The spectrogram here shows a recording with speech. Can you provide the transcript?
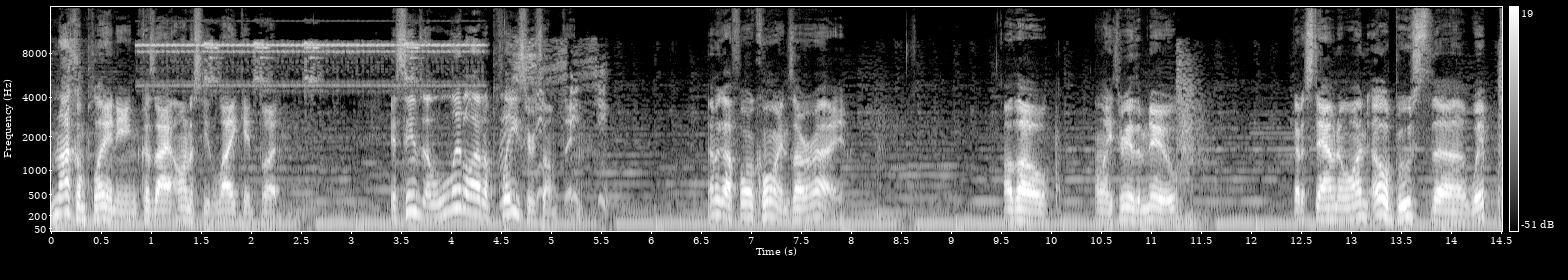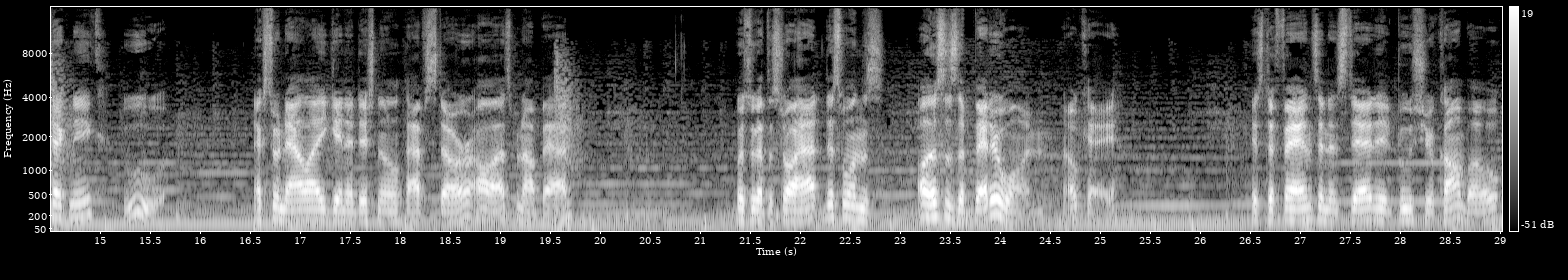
I'm not complaining, because I honestly like it, but it seems a little out of place or something. Then we got four coins, alright. Although, only three of them new. Got a stamina one. Oh, boost the whip technique. Ooh. Next to an ally, get an additional half star. Oh, that's not bad. Of course, we got the straw hat. This one's... Oh, this is the better one. Okay. It's defense, and instead it boosts your combo.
